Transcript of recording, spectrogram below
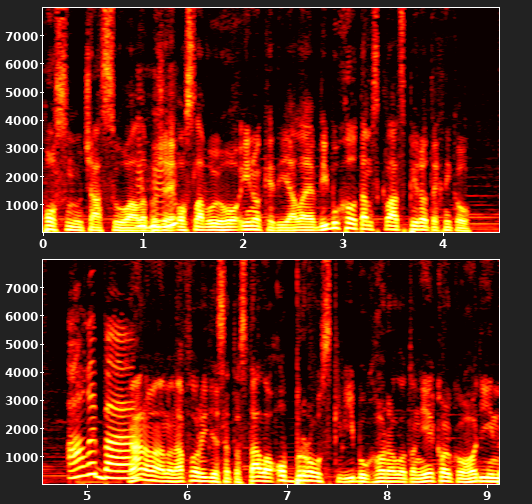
posunu času, alebo Mhm. že oslavujú ho inokedy, ale vybuchol tam sklad s pyrotechnikou. Alebo... Áno, áno, na Floride sa to stalo, obrovský výbuch, horelo to niekoľko hodín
